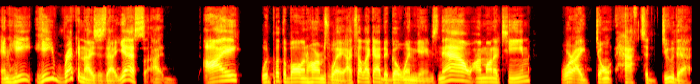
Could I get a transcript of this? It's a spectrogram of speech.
and he he recognizes that. Yes i i would put the ball in harm's way. I felt like i had to go win games. Now i'm on a team where i don't have to do that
